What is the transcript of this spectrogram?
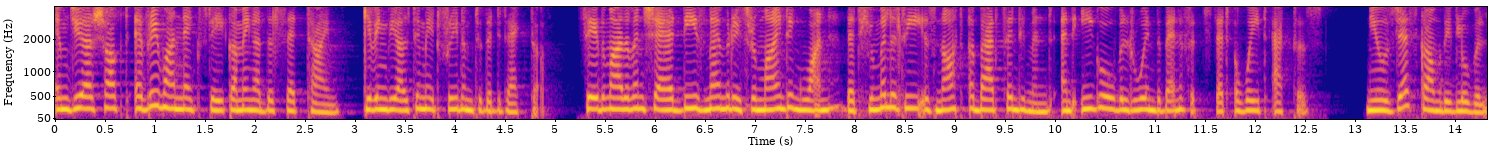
MGR shocked everyone next day coming at the set time, giving the ultimate freedom to the director. Sethumadhavan shared these memories, reminding one that humility is not a bad sentiment and ego will ruin the benefits that await actors. News Desk, Kaumudy Global.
